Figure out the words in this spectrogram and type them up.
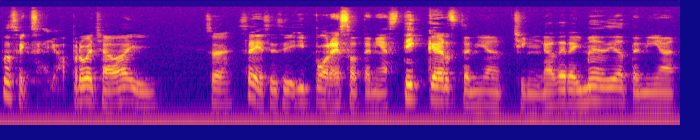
Pues sí, o sea, yo aprovechaba y. Sí. Sí, sí, sí. Y por eso tenía stickers, tenía chingadera y media, tenía.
